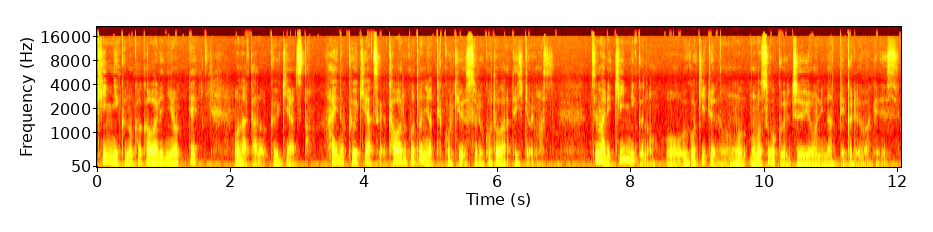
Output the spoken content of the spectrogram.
筋肉の関わりによってお腹の空気圧と肺の空気圧が変わることによって呼吸することができております。つまり筋肉の動きというのはものすごく重要になってくるわけです。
